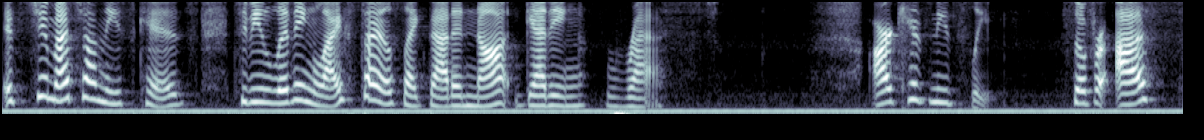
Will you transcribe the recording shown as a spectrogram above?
It's too much on these kids to be living lifestyles like that and not getting rest. Our kids need sleep. So for us,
